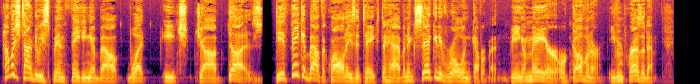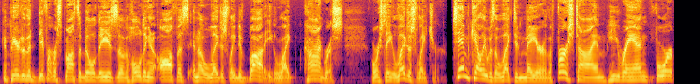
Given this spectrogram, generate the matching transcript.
How much time do we spend thinking about what each job does? Do you think about the qualities it takes to have an executive role in government, being a mayor or governor, even president, compared to the different responsibilities of holding an office in a legislative body like Congress? Or state legislature. Tim Kelly was elected mayor the first time he ran for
